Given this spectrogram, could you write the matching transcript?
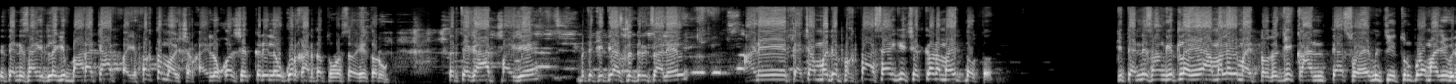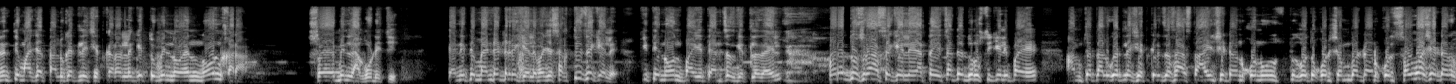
ते त्यांनी सांगितलं की बाराच्या आत पाहिजे. फक्त मॉइश्चर काही लोक शेतकरी लवकर काढतात थोडंसं हे करून. तर त्याच्या आत पाहिजे. मग ते किती असलं तरी चालेल. आणि त्याच्यामध्ये फक्त असं आहे की शेतकऱ्यांना माहीत नव्हतं. की त्यांनी सांगितलं हे आम्हालाही माहीत नव्हतं की कान त्या सोयाबीनची इथून पुढे माझी विनंती माझ्या तालुक्यातल्या शेतकऱ्याला की तुम्ही नोंद करा सोयाबीन लागवडीची. त्यांनी ते मॅन्डेटरी केलं म्हणजे सक्तीचे केले की ते नोंद पाहिजे त्यांचंच घेतलं जाईल. परत दुसरं असं केलंय आता याच्यात ते दुरुस्ती केली पाहिजे. आमच्या तालुक्यातले शेतकरी जसं असतं ऐंशी टन कोण ऊस पिकवतो कोण शंभर टन कोण सव्वाशे टन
